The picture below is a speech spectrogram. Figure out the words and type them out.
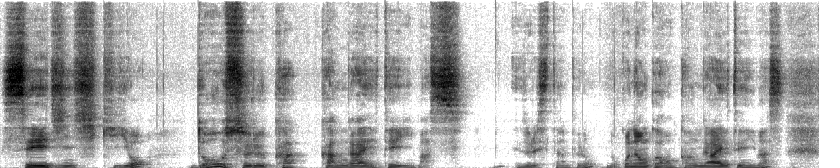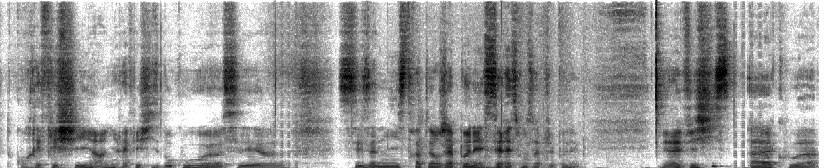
成人式をどうするか考えています。Désolé, c'était un peu long. Donc on est encore en kangaete imasu. Donc on réfléchit, hein, ils réfléchissent beaucoup, euh, ces, euh, ces administrateurs japonais, ces responsables japonais. Ils réfléchissent à quoi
